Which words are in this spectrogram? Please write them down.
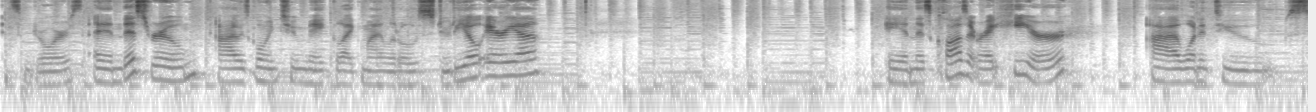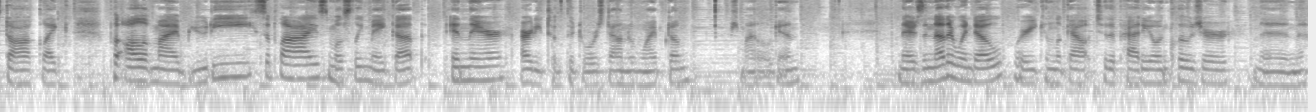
And some drawers. And this room I was going to make like my little studio area. And this closet right here I wanted to stock, like, put all of my beauty supplies, mostly makeup, in there. I already took the drawers down and wiped them. There's Milo again. And there's another window where you can look out to the patio enclosure, and then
